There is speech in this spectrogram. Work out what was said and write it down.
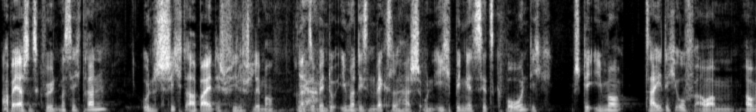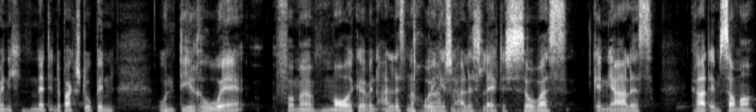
Aber erstens gewöhnt man sich dran und Schichtarbeit ist viel schlimmer. Also Ja. wenn du immer diesen Wechsel hast und ich bin jetzt jetzt gewohnt, ich stehe immer zeitig auf, auch, am, auch wenn ich nicht in der Backstube bin und die Ruhe vom Morgen, wenn alles noch ruhig ist, Wahnsinn. alles schläft, ist sowas Geniales. Gerade im Sommer.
